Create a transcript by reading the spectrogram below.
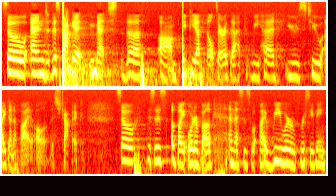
So, and this packet met the um, BPF filter that we had used to identify all of this traffic. So this is a byte order bug, and this is why we were receiving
